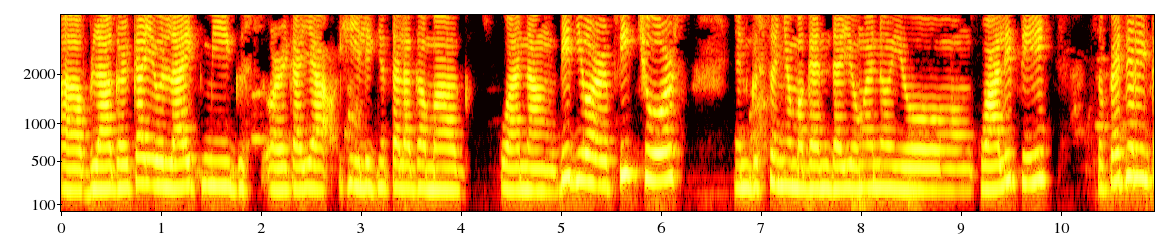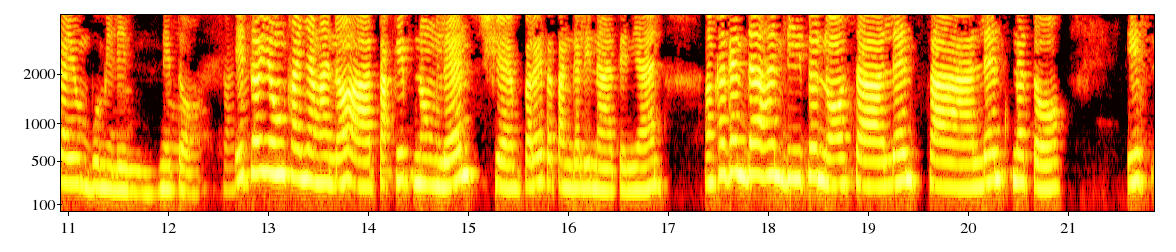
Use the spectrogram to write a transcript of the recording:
uh, vlogger kayo like me, gusto, or kaya hilig nyo talaga magkuha ng video or pictures, and gusto nyo maganda yung ano yung quality, so pwede rin kayong bumili nito. Ito yung kanyang ano, uh, takip ng lens. Syempre, tatanggalin natin yan. Ang kagandahan dito no sa lens sa lens na to is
